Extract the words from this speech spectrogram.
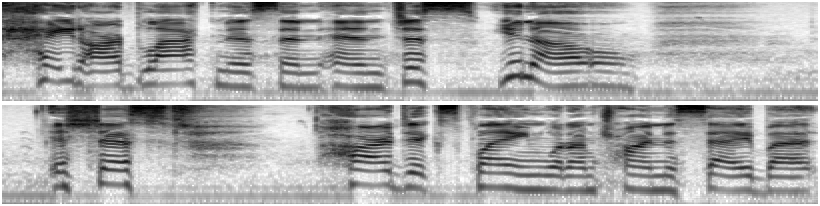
hate our blackness and, and just, you know, it's just hard to explain what I'm trying to say, but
